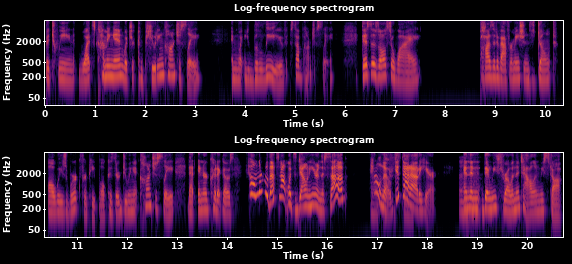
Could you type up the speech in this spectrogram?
between what's coming in, what you're computing consciously, and what you believe subconsciously. This is also why positive affirmations don't always work for people because they're doing it consciously. That inner critic goes, Hell no, that's not what's down here in the sub. Oh, Hell oh, no, get that out of here. Mm-hmm. And then mm-hmm. then we throw in the towel and we stop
